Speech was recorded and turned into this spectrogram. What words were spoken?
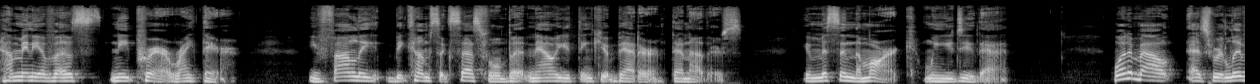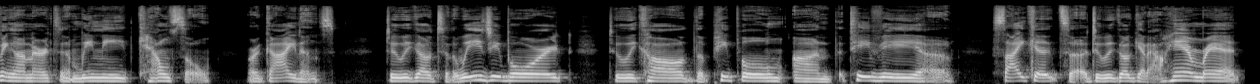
How many of us need prayer right there? You finally become successful, but now you think you're better than others. You're missing the mark when you do that. What about as we're living on earth and we need counsel or guidance? Do we go to the Ouija board? Do we call the people on the TV, uh, psychics? Uh, do we go get our hand read?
